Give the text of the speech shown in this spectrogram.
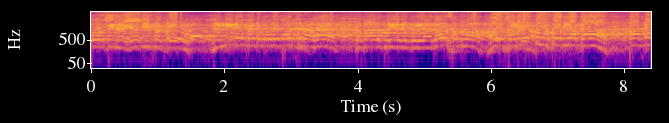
ਕੋਲ ਦੀ ਲੈ ਗਿਆ ਜੀ ਮੱਕੇ ਨੰਗੀ ਦੇ ਪਿੰਡ ਕੋਲੇ ਪਹੁੰਚਣ ਵਾਲਾ ਹੈ, ਕਮਾਲਪੁਰੀਏ ਦੇ ਕੋਲੇ ਆ ਜਾਓ ਸੰਧਵਾ ਹੋ ਸਾਹਮਣੇ ਧੂਰ ਕੋਰੀਆ ਕਾਲਾ ਪਾਲਾ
